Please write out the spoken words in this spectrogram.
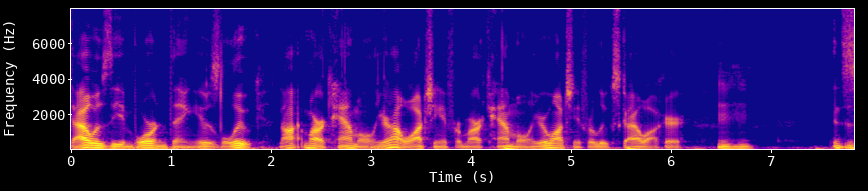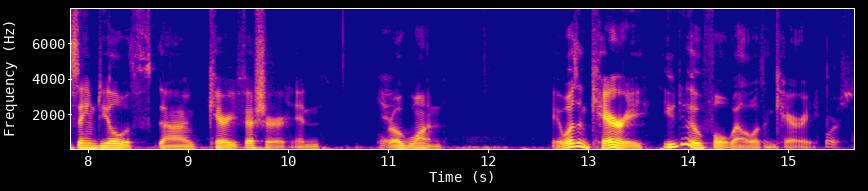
That was the important thing. It was Luke, not Mark Hamill. You're not watching it for Mark Hamill. You're watching it for Luke Skywalker. Mhm. It's the same deal with uh, Carrie Fisher in Yeah. Rogue One. It wasn't Carrie. You knew full well it wasn't Carrie, of course.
